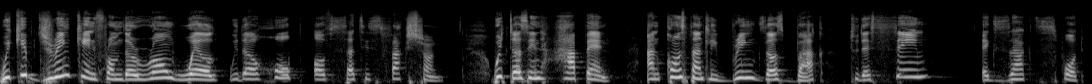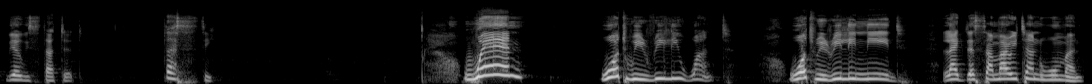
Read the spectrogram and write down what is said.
We keep drinking from the wrong well with the hope of satisfaction, which doesn't happen and constantly brings us back to the same exact spot where we started thirsty. When what we really want, what we really need, like the Samaritan woman,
